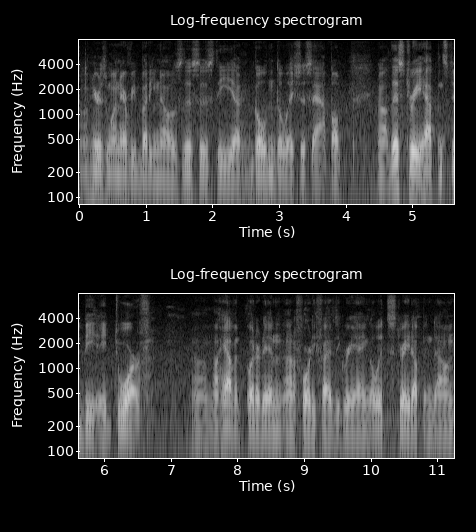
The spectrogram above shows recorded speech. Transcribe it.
Well, here's one everybody knows. This is the uh, Golden Delicious apple. Now this tree happens to be a dwarf. Um, I haven't put it in on a 45 degree angle. It's straight up and down.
